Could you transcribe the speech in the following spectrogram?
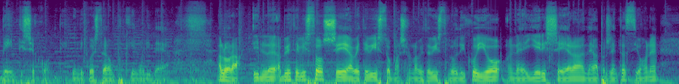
20 secondi. Quindi questa è un pochino l'idea. Allora, il, avete visto, se avete visto, ma se non avete visto ve lo dico io, eh, ieri sera nella presentazione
